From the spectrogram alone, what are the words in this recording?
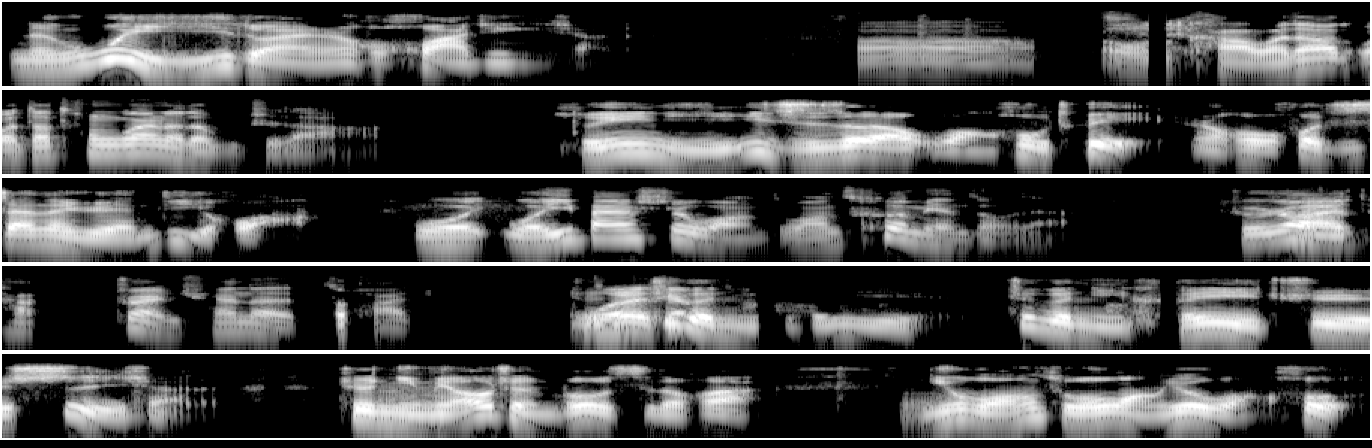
能位移一段，然后画进一下的。哦，我靠，我到我到通关了都不知道。所以你一直都要往后退，然后或者站在原地画。我我一般是往往侧面走的，就绕着它转圈的话。我这个你可以，这个你可以去试一下的。就你瞄准 BOSS 的话，你往左、往右、往后，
